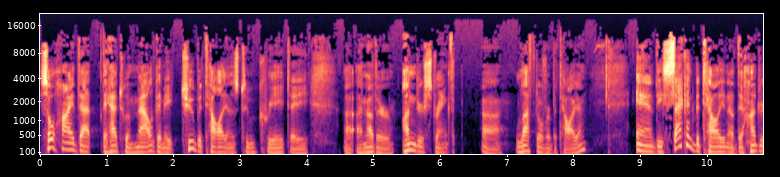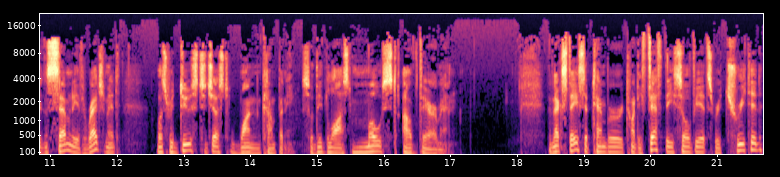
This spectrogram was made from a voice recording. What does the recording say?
so high that they had to amalgamate two battalions to create a uh, another understrength uh, leftover battalion. And the second battalion of the 170th Regiment was reduced to just one company. So they'd lost most of their men. The next day, September 25th, the Soviets retreated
